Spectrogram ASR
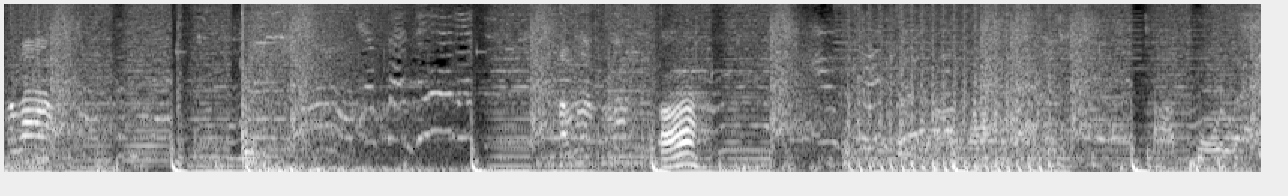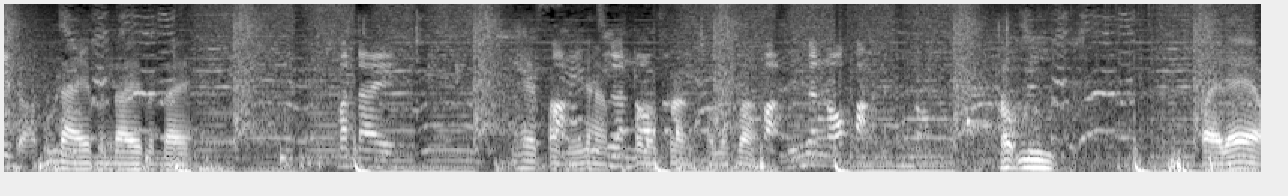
ข้างล่างข้างล่างข้างล่างอ๋อ Op 4 last บันไดบันไดบันไดบันไดไม่ใช่ฝั่งนี้นะครับคนละฝั่งคนละฝั่งฝั่งนี้เพื่อนน้องฝั่งนี้เพื่อนน้องเขามี ไปแล้ว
